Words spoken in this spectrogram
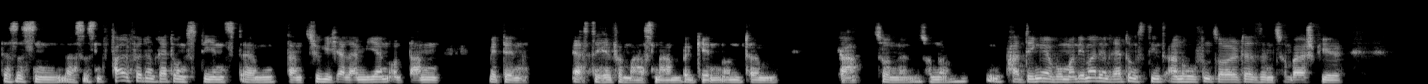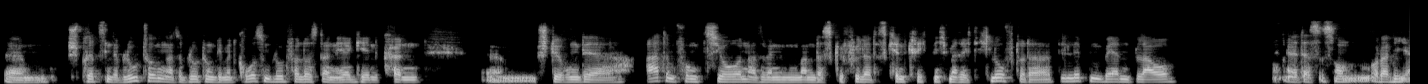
das ist ein, das ist ein Fall für den Rettungsdienst, ähm, dann zügig alarmieren und dann mit den Erste-Hilfemaßnahmen beginnen. Und ähm, ja, so, eine, so eine, ein paar Dinge, wo man immer den Rettungsdienst anrufen sollte, sind zum Beispiel ähm, spritzende Blutungen, also Blutungen, die mit großem Blutverlust einhergehen können, ähm, Störung der Atemfunktion, also wenn man das Gefühl hat, das Kind kriegt nicht mehr richtig Luft oder die Lippen werden blau. Äh, das ist so, oder die,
